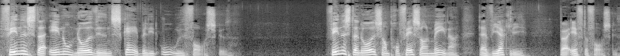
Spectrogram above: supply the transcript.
Findes der endnu noget videnskabeligt uudforsket? Findes der noget, som professoren mener, der virkelig bør efterforskes?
